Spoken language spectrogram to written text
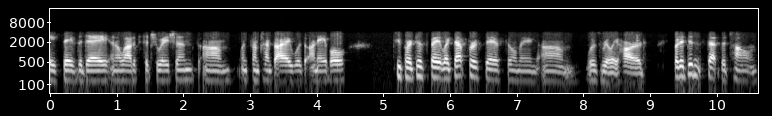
they saved the day in a lot of situations um, when sometimes I was unable to participate. Like that first day of filming um, was really hard, but it didn't set the tone,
